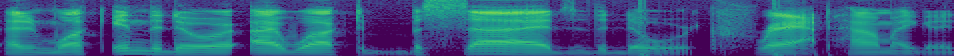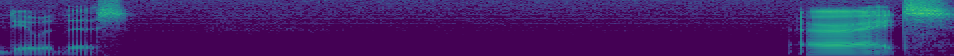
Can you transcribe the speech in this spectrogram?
I didn't walk in the door, I walked besides the door. Crap, how am I going to deal with this? Alright.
